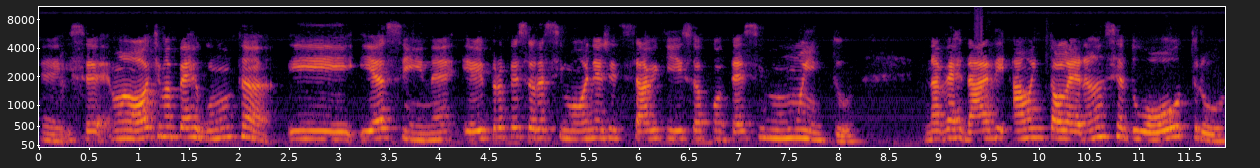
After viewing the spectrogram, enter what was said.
É, isso é uma ótima pergunta e, e assim, né? Eu e professora Simone, a gente sabe que isso acontece muito. Na verdade, há uma intolerância do outro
